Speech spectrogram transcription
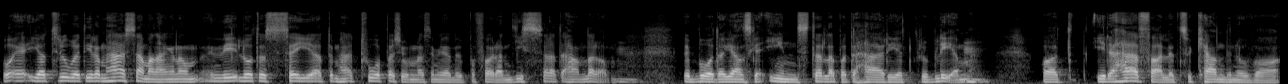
Och eh, jag tror att i de här sammanhangen, om vi, låt oss säga att de här två personerna som jag nu på förhand gissar att det handlar om, mm är båda ganska inställda på att det här är ett problem. Mm. Och att i det här fallet så kan det nog vara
